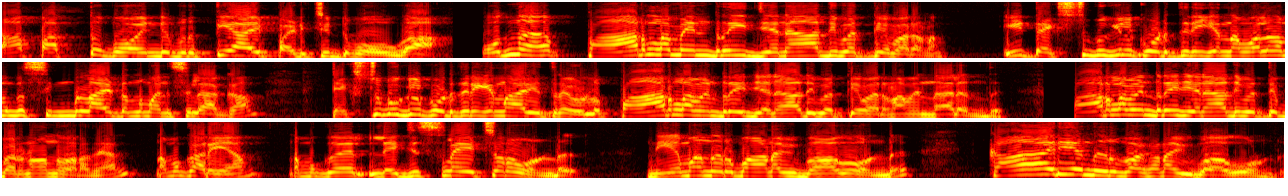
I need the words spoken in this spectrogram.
ആ പത്ത് പോയിന്റ് വൃത്തിയായി പഠിച്ചിട്ട് പോവുക. ഒന്ന് പാർലമെന്ററി ജനാധിപത്യ ഭരണം. ഈ ടെക്സ്റ്റ് ബുക്കിൽ കൊടുത്തിരിക്കുന്ന പോലെ നമുക്ക് സിമ്പിൾ ആയിട്ടൊന്ന് മനസ്സിലാക്കാം. ടെക്സ്റ്റ് ബുക്കിൽ കൊടുത്തിരിക്കുന്ന കാര്യം ഇത്രയേ ഉള്ളൂ. പാർലമെന്ററി ജനാധിപത്യ ഭരണം എന്നാൽ എന്ത്? പാർലമെന്ററി ജനാധിപത്യ ഭരണം എന്ന് പറഞ്ഞാൽ നമുക്കറിയാം നമുക്ക് ലെജിസ്ലേച്ചറും ഉണ്ട് നിയമനിർമ്മാണ വിഭാഗമുണ്ട് കാര്യനിർവഹണ വിഭാഗവും ഉണ്ട്.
